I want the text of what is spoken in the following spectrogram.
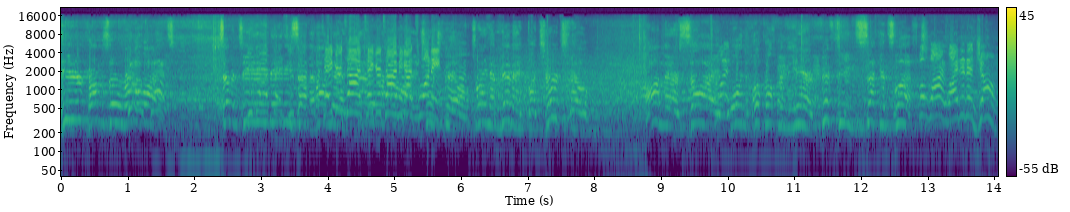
Here comes the Red Alliance. 1787. Take your time, take your time, you got 20. Churchville trying to mimic, but Churchville on their side. What? One hook up in the air. 15 seconds left. But why? Why did it jump?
